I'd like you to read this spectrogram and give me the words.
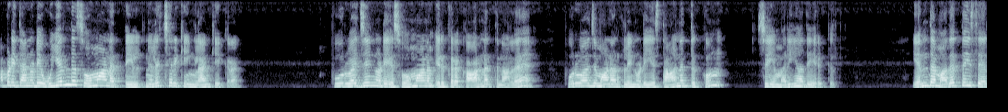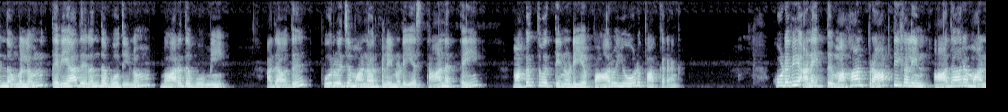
அப்படி தன்னுடைய உயர்ந்த சோமானத்தில் நிலைச்சிருக்கீங்களான்னு கேட்குறேன் பூர்வஜனுடைய சோமானம் இருக்கிற காரணத்தினால பூர்வஜமானவர்களினுடைய ஸ்தானத்துக்கும் சுயமரியாதை இருக்குது எந்த மதத்தை சேர்ந்தவங்களும் தெரியாது இருந்த போதிலும் பாரத பூமி அதாவது பூர்வஜமானவர்களினுடைய ஸ்தானத்தை மகத்துவத்தினுடைய பார்வையோடு பார்க்குறாங்க. கூடவே அனைத்து மகான் பிராப்திகளின் ஆதாரமான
